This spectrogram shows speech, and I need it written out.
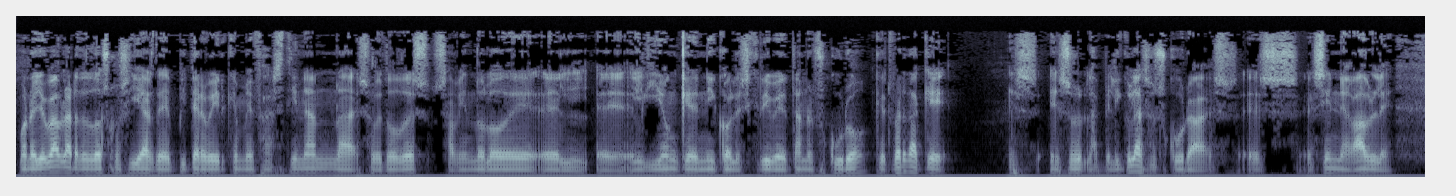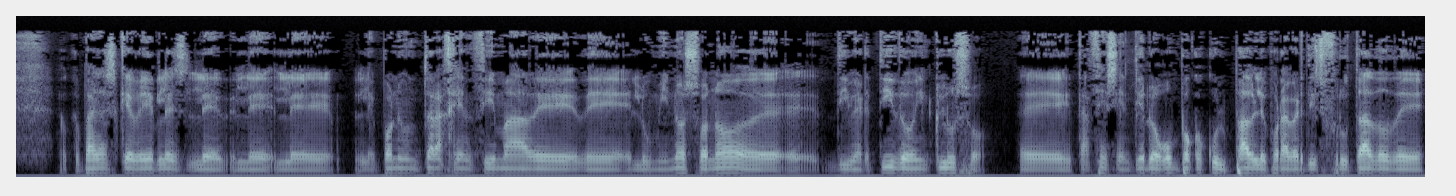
Bueno, yo voy a hablar de dos cosillas de Peter Weir que me fascinan, sobre todo es sabiendo lo del el guion que Nicole escribe tan oscuro, que es verdad que es, eso, la película es oscura, es, es, innegable. Lo que pasa es que les- le, le, le, pone un traje encima de, de luminoso, ¿no? Eh, divertido incluso. Eh, te hace sentir luego un poco culpable por haber disfrutado de,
